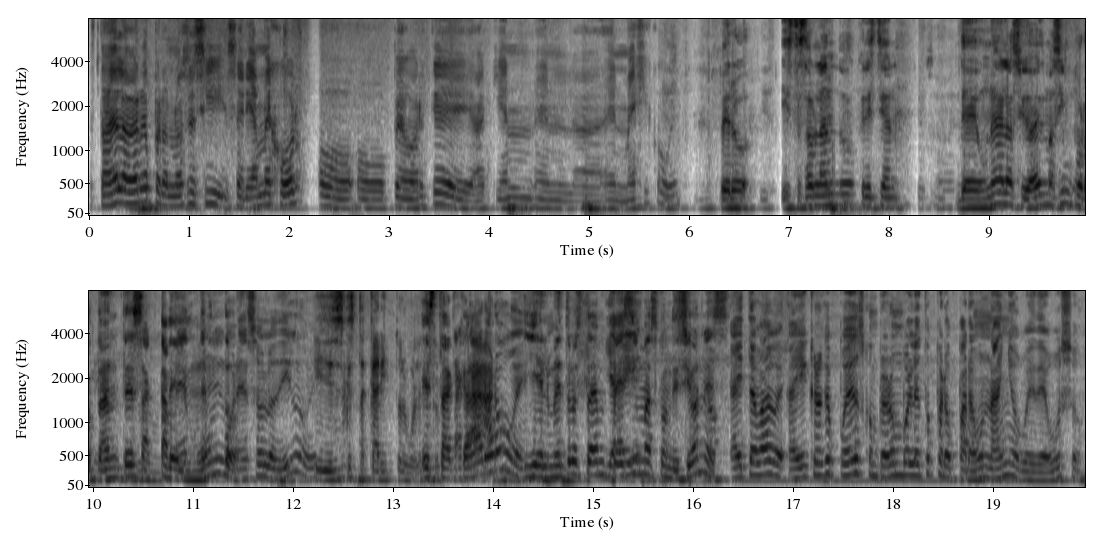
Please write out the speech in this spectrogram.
está de la verga, pero no sé si sería mejor o, o peor que aquí en, en, la- en México, güey. Pero estás hablando, Cristian, de una de las ciudades más importantes del mundo. Por eso lo digo, güey. Y dices que está carito el boleto. Está, Está caro, caro, güey. y el metro está en Y ahí- pésimas condiciones. Ahí te va, güey. Ahí creo que puedes comprar un boleto, pero para un año, güey, de uso.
